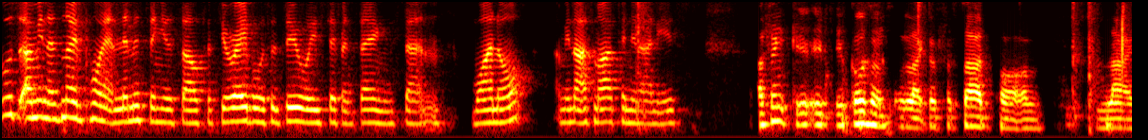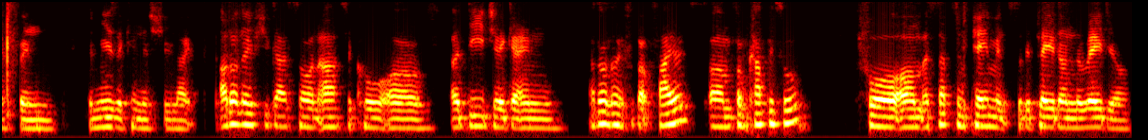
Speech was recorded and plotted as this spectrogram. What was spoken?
Also, I mean, there's no point in limiting yourself if you're able to do all these different things. Then why not? I mean, that's my opinion, at least. I think it, it goes on to like the facade part of life in the music industry. Like, I don't know if you guys saw an article of a DJ getting, I don't know if he got fired um, from Capital for um, accepting payments so they played on the radio.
